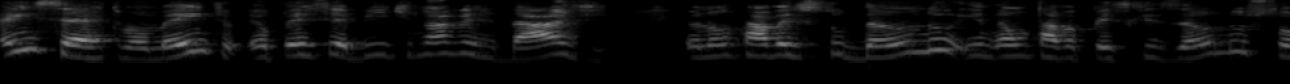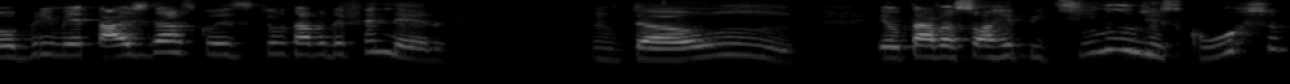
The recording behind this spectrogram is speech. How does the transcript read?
em certo momento eu percebi que, na verdade, eu não estava estudando e não estava pesquisando sobre metade das coisas que eu estava defendendo. Então, eu estava só repetindo um discurso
